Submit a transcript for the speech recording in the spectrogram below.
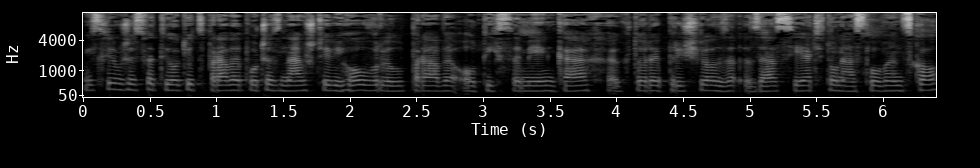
Myslím, že svätý Otec práve počas návštevy hovoril práve o tých semienkach, ktoré prišiel zasiať tu na Slovensko.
